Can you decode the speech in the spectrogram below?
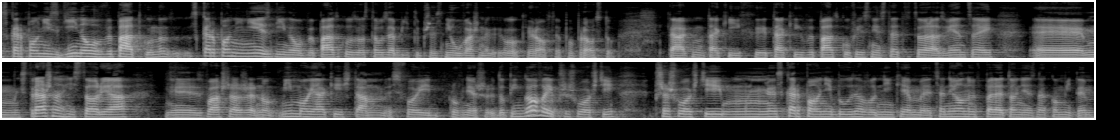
Scarponi zginął w wypadku. No, Scarponi nie zginął w wypadku, został zabity przez nieuważnego kierowcę po prostu. Tak, no, takich, takich wypadków jest niestety coraz więcej. straszna historia, e, zwłaszcza, że no, mimo jakiejś tam swojej również dopingowej przyszłości, przeszłości, mm, Scarponi był zawodnikiem cenionym w peletonie, znakomitym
